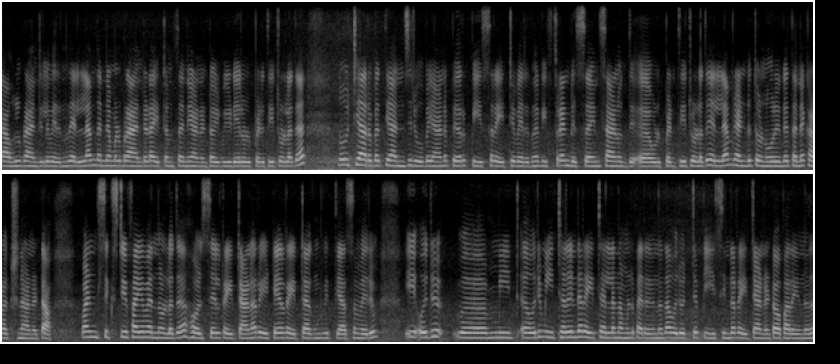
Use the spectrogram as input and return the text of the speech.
രാഹുൽ ബ്രാൻഡിൽ വരുന്നത്. എല്ലാം തന്നെ നമ്മൾ ബ്രാൻഡഡ് ഐറ്റംസ് തന്നെയാണ് കേട്ടോ ഈ വീഡിയോയിൽ ഉൾപ്പെടുത്തിയിട്ടുള്ളത്. നൂറ്റി അറുപത്തി അഞ്ച് രൂപയാണ് പെർ പീസ് റേറ്റ് വരുന്നത് ഡിഫറെന്റ് ഡിസൈൻസാണ് ഉൾപ്പെടുത്തിയിട്ടുള്ളത്. എല്ലാം രണ്ട് തൊണ്ണൂറിന്റെ തന്നെ കളക്ഷനാണ് കേട്ടോ വൺ സിക്സ്റ്റി ഫൈവ് എന്നുള്ളത് ഹോൾസെയിൽ റേറ്റാണ് റീറ്റെയിൽ റേറ്റ് ആകുമ്പോൾ വ്യത്യാസം വരും. ഈ ഒരു മീറ്റ് ഒരു മീറ്ററിന്റെ റേറ്റ് അല്ല നമ്മൾ പറയുന്നത്. ഒരു ഒറ്റ പീസിന്റെ റേറ്റാണ് കേട്ടോ പറയുന്നത്.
